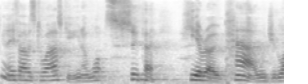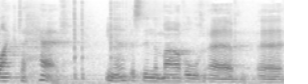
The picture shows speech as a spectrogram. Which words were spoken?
You know, if I was to ask you, you know, what super hero power would you like to have? You know, just in the Marvel uh, uh,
